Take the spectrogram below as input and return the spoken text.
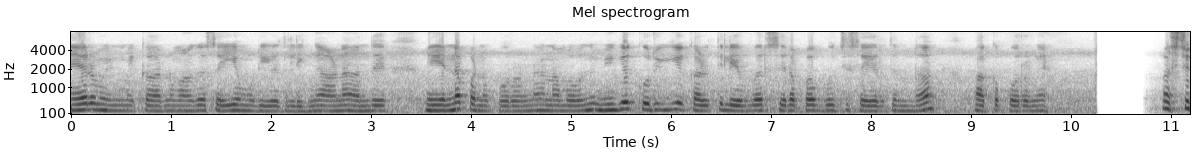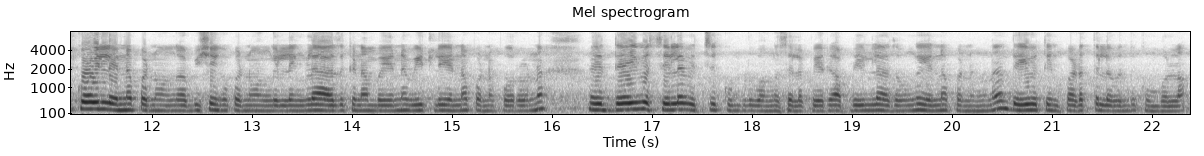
நேரமின்மை காரணமாக செய்ய முடியறதில்லைங்க. ஆனால் வந்து என்ன பண்ண போகிறோன்னா நம்ம வந்து மிக குறுகிய காலத்தில் எவ்வாறு சிறப்பாக பூஜை செய்கிறதுன்னு தான் பார்க்க போகிறோங்க ஃபஸ்ட்டு கோயிலில் என்ன பண்ணுவாங்க? அபிஷேகம் பண்ணுவாங்க இல்லைங்களா? அதுக்கு நம்ம என்ன வீட்டில் என்ன பண்ண போகிறோன்னா தெய்வ சிலை வச்சு கும்பிடுவாங்க சில பேர். அப்படி இல்லாதவங்க என்ன பண்ணுங்கன்னா தெய்வத்தின் படத்தில் வந்து கும்பிடலாம்.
